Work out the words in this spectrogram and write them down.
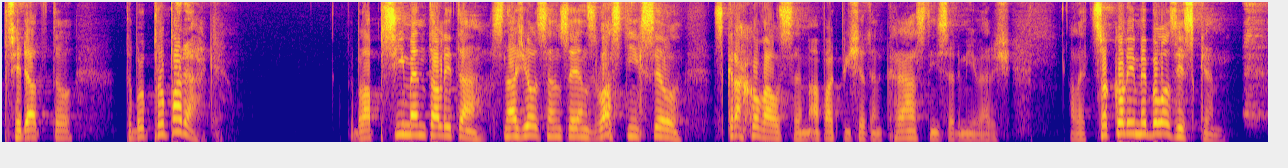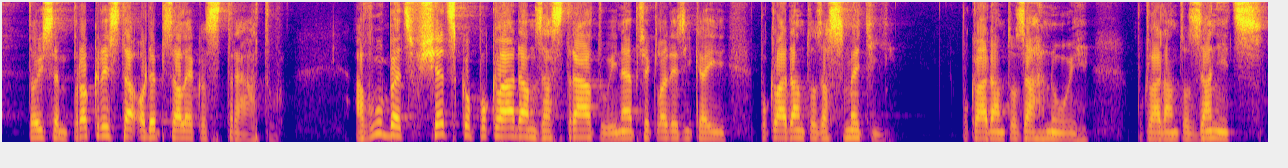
přidat, to, To byl propadák. To byla psí mentalita. Snažil jsem se jen z vlastních sil, zkrachoval jsem a pak píše ten krásný sedmý verš. Ale cokoliv mi bylo ziskem, to jsem pro Krista odepsal jako ztrátu. A vůbec všecko pokládám za ztrátu. Jiné překlady říkají, pokládám to za smetí, pokládám to za hnůj, pokládám to za nic.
